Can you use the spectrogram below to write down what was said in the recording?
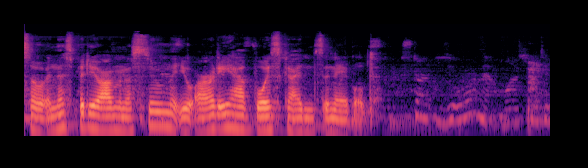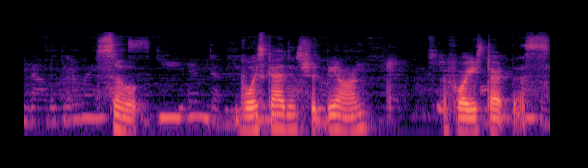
So in this video, I'm going to assume that you already have voice guidance enabled. So, voice guidance should be on before you start this.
